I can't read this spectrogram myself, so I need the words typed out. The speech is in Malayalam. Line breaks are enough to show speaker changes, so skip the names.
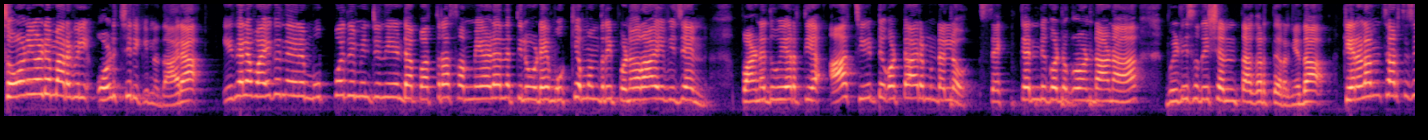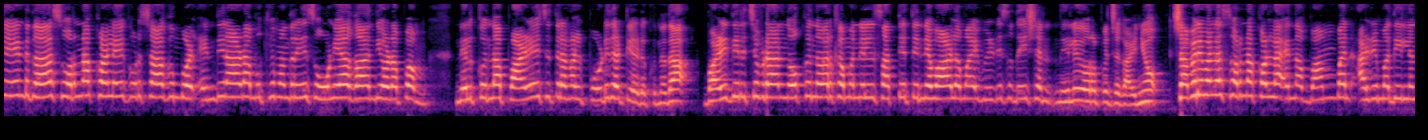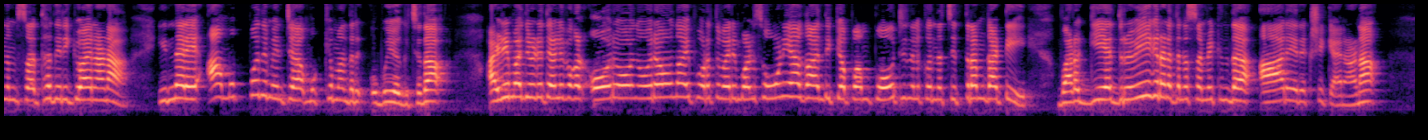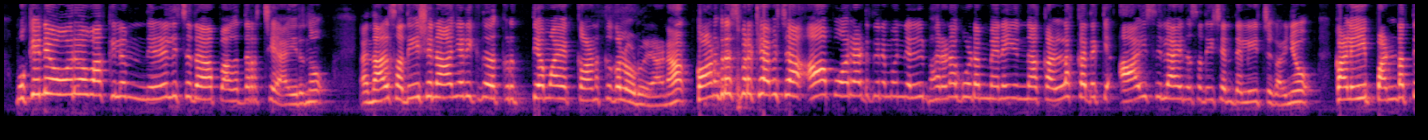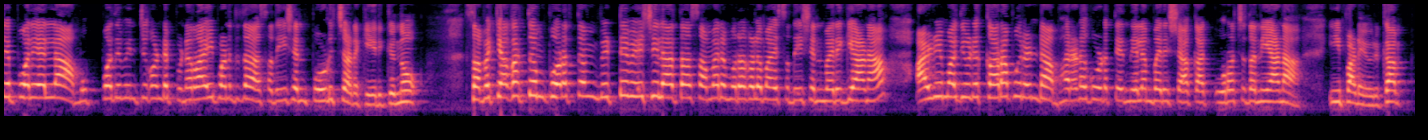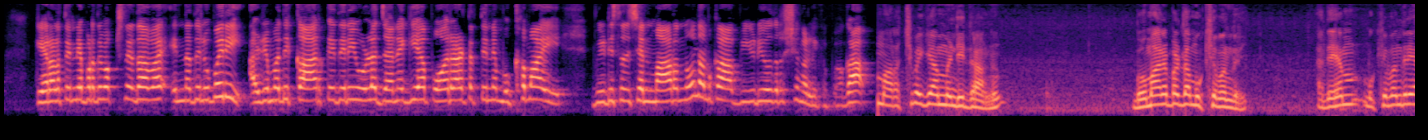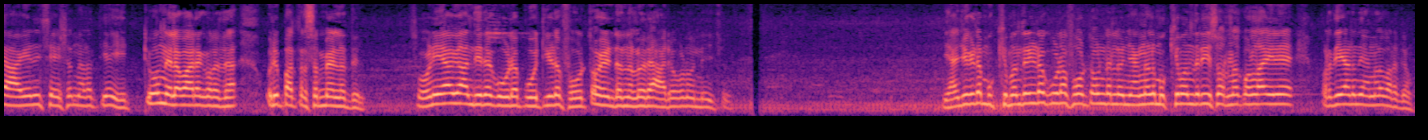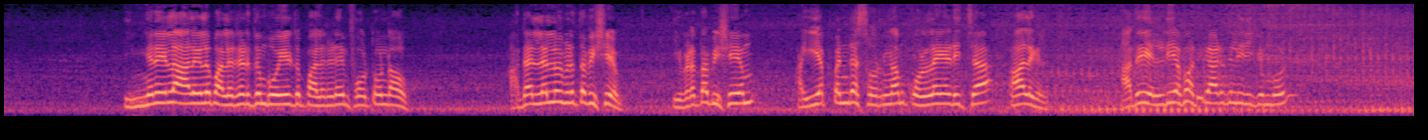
സോണിയുടെ മറവിൽ ഒളിച്ചിരിക്കുന്നത് ആരാ? ഇന്നലെ വൈകുന്നേരം മുപ്പത് മിനിറ്റ് നീണ്ട പത്രസമ്മേളനത്തിലൂടെ മുഖ്യമന്ത്രി പിണറായി വിജയൻ പണിതുയർത്തിയ ആ ചീട്ട് കൊട്ടാരമുണ്ടല്ലോ സെക്കൻഡ് കൊണ്ടാണ് വി ഡി സതീശൻ തകർത്തെറിഞ്ഞത്. കേരളം ചർച്ച ചെയ്യേണ്ടത് സ്വർണക്കൊള്ളയെ കുറിച്ചാകുമ്പോൾ എന്തിനാണ് മുഖ്യമന്ത്രി സോണിയാഗാന്ധിയോടൊപ്പം നിൽക്കുന്ന പഴയ ചിത്രങ്ങൾ പൊടി തട്ടിയെടുക്കുന്നത്? വഴിതിരിച്ചുവിടാൻ നോക്കുന്നവർക്ക് മുന്നിൽ സത്യത്തിന്റെ വാളുമായി വി സതീശൻ നിലയുറപ്പിച്ചു കഴിഞ്ഞു. ശബരിമല സ്വർണക്കൊള്ള എന്ന വമ്പൻ അഴിമതിയിൽ നിന്നും ശ്രദ്ധ തിരിക്കുവാനാണ് ഇന്നലെ ആ മുപ്പത് മിനിറ്റ് മുഖ്യമന്ത്രി ഉപയോഗിച്ചത്. അഴിമതിയുടെ തെളിവുകൾ ഓരോന്നോരോന്നായി പുറത്തു വരുമ്പോൾ സോണിയാഗാന്ധിക്കൊപ്പം പോറ്റി നിൽക്കുന്ന ചിത്രം കാട്ടി വർഗീയ ധ്രുവീകരണത്തിന് ശ്രമിക്കുന്നത് ആരെ രക്ഷിക്കാനാണ്? മുഖ്യന്റെ ഓരോ വാക്കിലും നിഴലിച്ചത് പകർച്ചയായിരുന്നു. എന്നാൽ സതീശൻ ആഞ്ഞടിക്കുന്നത് കൃത്യമായ കണക്കുകളോടെയാണ്. കോൺഗ്രസ് പ്രഖ്യാപിച്ച ആ പോരാട്ടത്തിന് മുന്നിൽ ഭരണകൂടം മെനയുന്ന കള്ളക്കഥയ്ക്ക് ആയുസില്ല എന്ന് സതീശൻ തെളിയിച്ചു കഴിഞ്ഞു. കളി പണ്ടത്തെ പോലെയല്ല. മുപ്പത് മിനിറ്റ് കൊണ്ട് പിണറായി പണിതത് സതീശൻ പൊടിച്ചടക്കിയിരിക്കുന്നു. സഭയ്ക്കകത്തും പുറത്തും വിട്ടുവീഴ്ചയില്ലാത്ത സമരമുറകളുമായി സതീശൻ വരികയാണ്. അഴിമതിയുടെ കറ പുരണ്ട ഭരണകൂടത്തെ നിലംപരിശാക്കാൻ ഉറച്ചു തന്നെയാണ് ഈ പടയൊരുക്കം. കേരളത്തിന്റെ പ്രതിപക്ഷ നേതാവ് എന്നതിലുപരി അഴിമതിക്കാർക്കെതിരെയുള്ള ജനകീയ പോരാട്ടത്തിന്റെ മുഖമായി വി. ഡി. സതീശൻ മാറുന്നു. നമുക്ക് ആ വീഡിയോ ദൃശ്യങ്ങളിലേക്ക് പോകാം.
മറച്ചു വയ്ക്കാൻ വേണ്ടിയിട്ടാണ് ബഹുമാനപ്പെട്ട മുഖ്യമന്ത്രി. അദ്ദേഹം മുഖ്യമന്ത്രി ആയതിനു ശേഷം നടത്തിയ ഏറ്റവും നിലവാരം കുറഞ്ഞ ഒരു പത്രസമ്മേളനത്തിൽ സോണിയാഗാന്ധിയുടെ കൂടെ പോറ്റിയുടെ ഫോട്ടോ ഉണ്ടെന്നുള്ള ഒരു ആരോപണം ഉന്നയിച്ചത് ഞാൻ ചോദിക്കട്ടെ മുഖ്യമന്ത്രിയുടെ കൂടെ ഫോട്ടോ ഉണ്ടല്ലോ. ഞങ്ങൾ മുഖ്യമന്ത്രി സ്വർണക്കൊള്ളയിലെ പ്രതിയാണെന്ന് ഞങ്ങൾ പറഞ്ഞു. ഇങ്ങനെയുള്ള ആളുകൾ പലരുടെ അടുത്തും പോയിട്ട് പലരുടെയും ഫോട്ടോ ഉണ്ടാവും. അതല്ലല്ലോ ഇവിടുത്തെ വിഷയം. ഇവിടുത്തെ വിഷയം അയ്യപ്പന്റെ സ്വർണം കൊള്ളയടിച്ച ആളുകൾ. അത് എൽ ഡി എഫ് അധികാരത്തിലിരിക്കുമ്പോൾ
